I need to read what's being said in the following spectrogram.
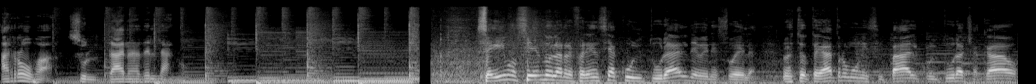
arroba sultana del lago. Seguimos siendo la referencia cultural de Venezuela. Nuestro teatro municipal, Cultura Chacao,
